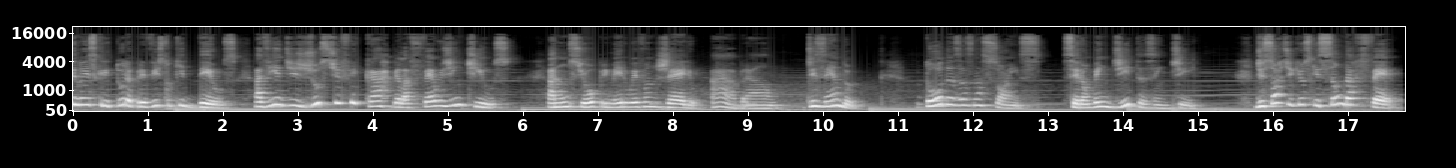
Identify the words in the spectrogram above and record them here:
tendo a Escritura previsto que Deus havia de justificar pela fé os gentios, anunciou primeiro o Evangelho a Abraão, dizendo: todas as nações serão benditas em ti. De sorte que os que são da fé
